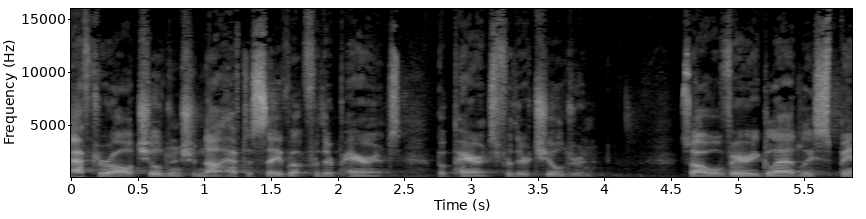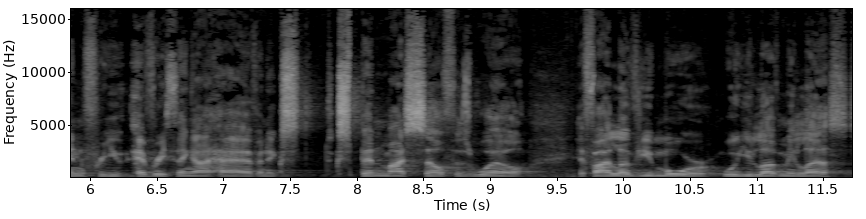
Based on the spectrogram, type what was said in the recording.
After all, children should not have to save up for their parents, but parents for their children. So I will very gladly spend for you everything I have and ex- expend myself as well. If I love you more, will you love me less?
